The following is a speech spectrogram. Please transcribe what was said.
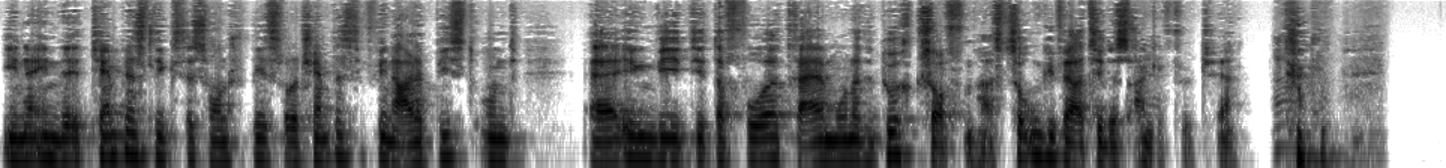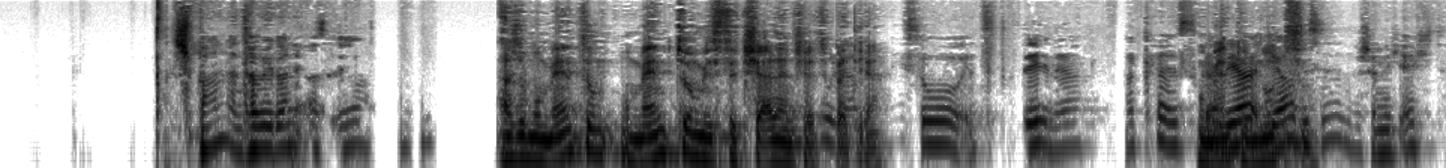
in, in der Champions League Saison spielst oder Champions League Finale bist und äh, irgendwie die davor drei Monate durchgesoffen hast. So ungefähr hat sich das angefühlt. Ja. Okay. Spannend, habe ich gar nicht. Also, ja. also Momentum, Momentum ist die Challenge jetzt oh, bei ja, dir. So jetzt sehen, ja. Okay, ist Momentum ja, ja, das ist wahrscheinlich echt.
